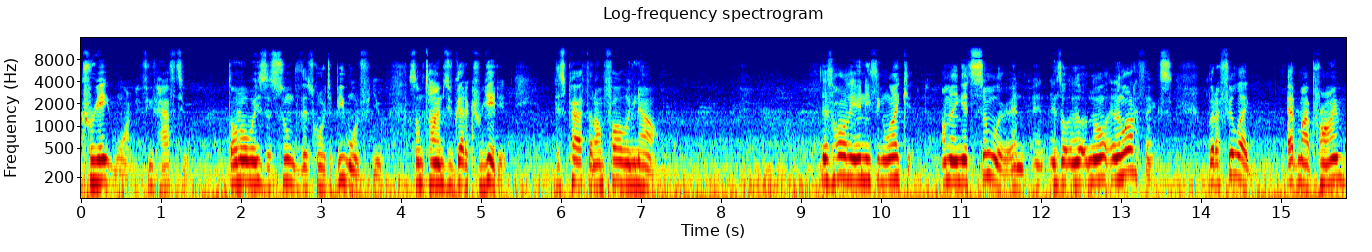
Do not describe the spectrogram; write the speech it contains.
Create one if you have to. Don't always assume that there's going to be one for you. Sometimes you've got to create it. This path that I'm following now, there's hardly anything like it. I mean, it's similar in, in, in, in a lot of things. But I feel like at my prime,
